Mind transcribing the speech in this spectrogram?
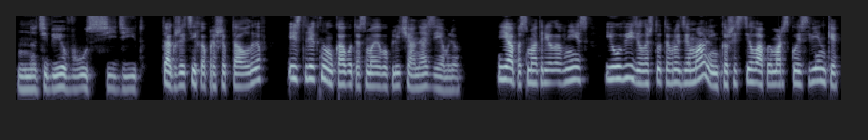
«На тебе вуз сидит», – так же тихо прошептал Лев и стряхнул кого-то с моего плеча на землю. Я посмотрела вниз и увидела что-то вроде маленькой шестилапой морской свинки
